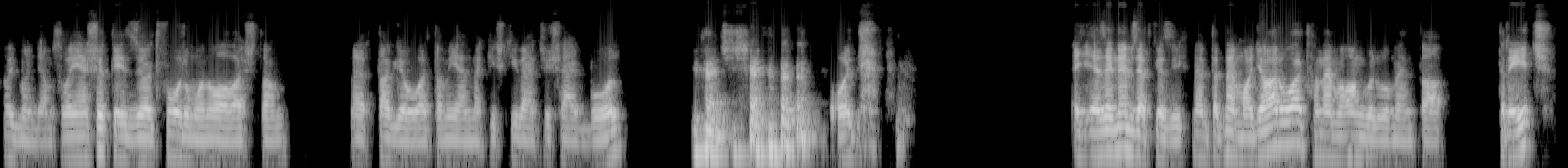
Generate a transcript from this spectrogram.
hogy mondjam, szóval ilyen sötétzöld fórumon olvastam, mert tagja voltam ilyennek is kíváncsiságból, Kíváncsiság. hogy egy, ez egy nemzetközi, nem, tehát nem magyar volt, hanem angolul ment a Trécs,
